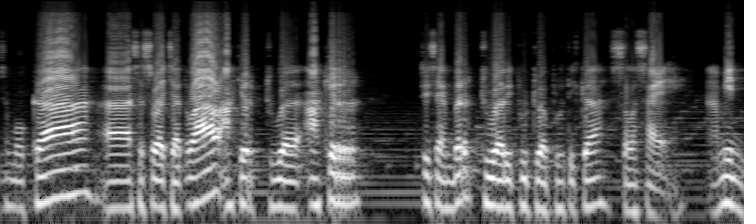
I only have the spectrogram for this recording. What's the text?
semoga uh, sesuai jadwal akhir dua akhir Desember 2023 selesai. Amin.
